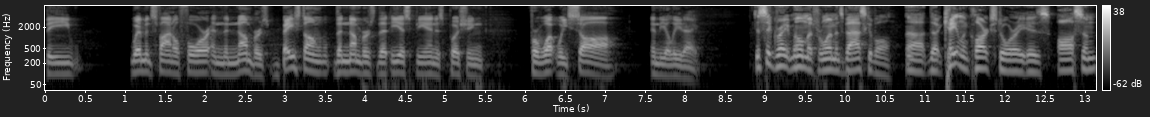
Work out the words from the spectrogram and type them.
the women's final four and the numbers based on the numbers that ESPN is pushing for what we saw in the Elite Eight. This is a great moment for women's basketball. Uh, the Caitlin Clark story is awesome.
